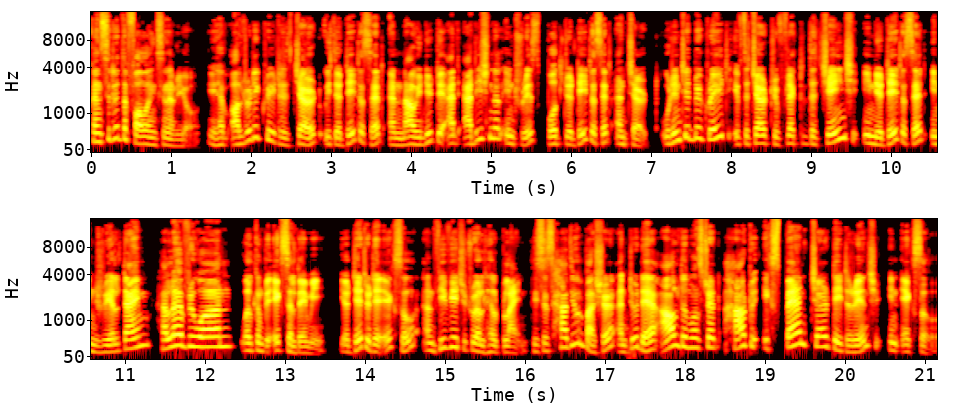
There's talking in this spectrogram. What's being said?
Consider the following scenario. You have already created a chart with your dataset and now you need to add additional entries both to your dataset and chart. Wouldn't it be great if the chart reflected the change in your dataset in real time? Hello everyone! Welcome to ExcelDemy, your day-to-day Excel and VBA tutorial helpline. This is Hadi Ul Bashar and today I'll demonstrate how to expand chart data range in Excel.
